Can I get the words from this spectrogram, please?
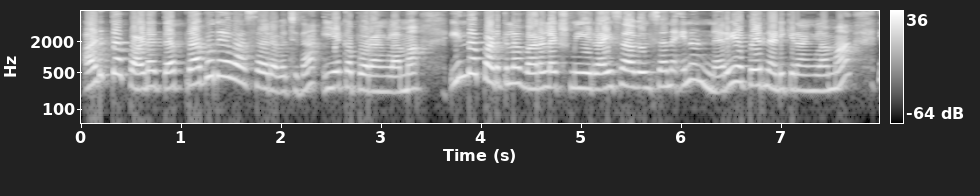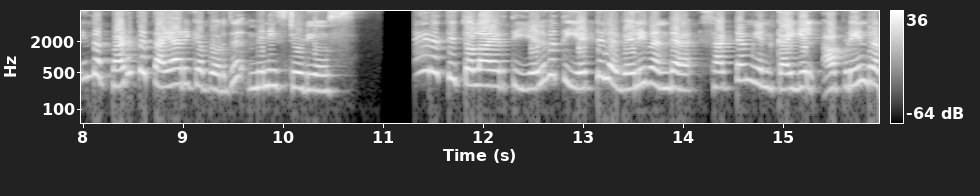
அடுத்த படத்தை பிரபுதேவா சாரை வச்சு தான் இயக்க போறாங்களாமா? இந்த படத்துல வரலட்சுமி ரைசா வில்சன் இன்னும் நிறைய பேர் நடிக்கிறாங்களாமா? இந்த படத்தை தயாரிக்க போறது மினி ஸ்டுடியோஸ். ஆயிரத்தி தொள்ளாயிரத்தி எழுபத்தி எட்டுல வெளிவந்த சட்டம் என் கையில் அப்படின்ற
